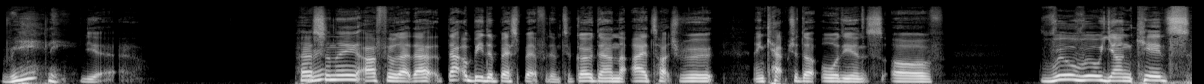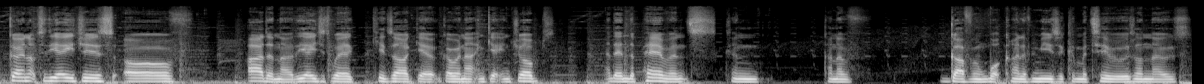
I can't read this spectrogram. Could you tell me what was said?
Really? Yeah. Personally, I feel like that that would be the best bet for them to go down the iTouch route and capture the audience of real, real young kids going up to the ages of, I don't know, the ages where kids are get, going out and getting jobs, and then the parents can kind of govern what kind of music and material is on those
